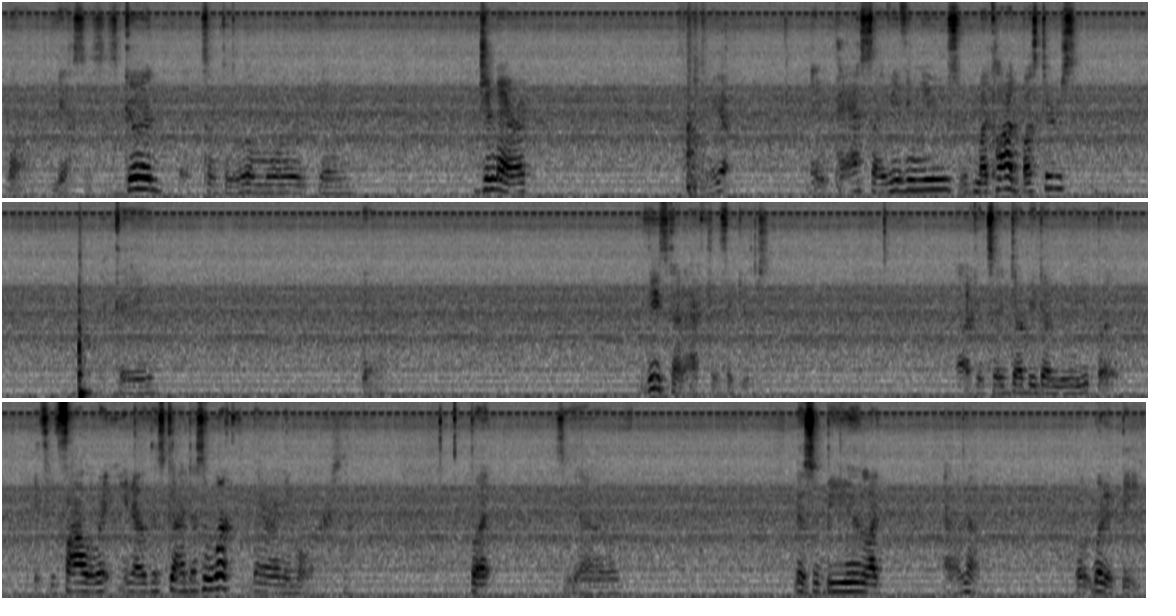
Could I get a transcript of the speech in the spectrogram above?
well, yes, this is good, but something a little more, you know, generic. There you go. The past, I've even used with my Cloudbusters. Okay. Yeah. these kind of action figures. I could say WWE, but if you follow it, you know this guy doesn't work there anymore. So. But see, uh, this would be like I don't know, what would it be? Like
